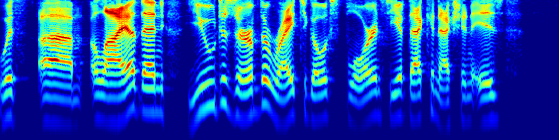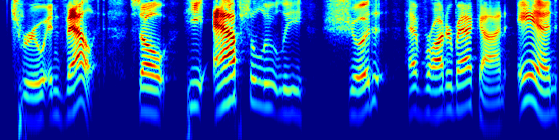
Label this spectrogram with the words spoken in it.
with um, Elia, then you deserve the right to go explore and see if that connection is true and valid. So he absolutely should have brought her back on, and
